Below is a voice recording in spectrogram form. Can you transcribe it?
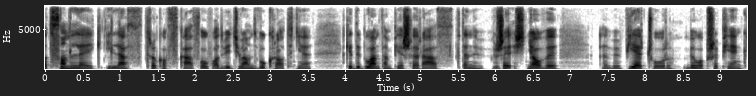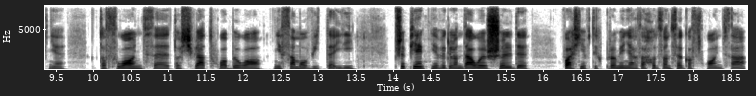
Watson Lake i Las Drogowskazów odwiedziłam dwukrotnie. Kiedy byłam tam pierwszy raz, w ten wrześniowy e, wieczór, było przepięknie. To słońce, to światło było niesamowite i przepięknie wyglądały szyldy właśnie w tych promieniach zachodzącego słońca,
